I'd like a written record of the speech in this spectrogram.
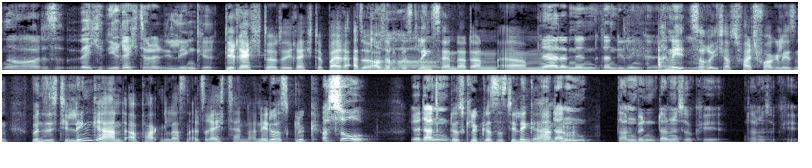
Oh, das, welche, die rechte oder die linke? Die rechte, die rechte. Bei, also außer du bist Ah. Linkshänder, dann. Ähm, Ja, dann, dann die linke. Ach ja. nee, sorry, ich hab's falsch vorgelesen. Würden sie sich die linke Hand abhacken lassen als Rechtshänder? Nee, du hast Glück. Ach so. Ja, dann, Du hast Glück, das ist die linke ja, Hand. dann, dann bin, dann ist okay. Dann ist okay.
